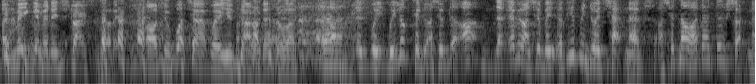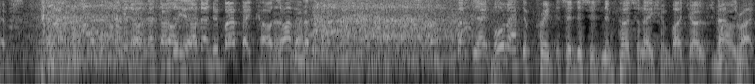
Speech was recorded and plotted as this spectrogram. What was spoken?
my, me giving instructions on it, I said, watch out where you go. That's all. I, uh, we, we looked at it. I said, uh, everyone said, have you been doing sat navs? I said, no, I don't do sat navs. you know, I don't, do, I don't do birthday cards either. But yeah, all I have to print is that this is an impersonation by Joe Schmo. That's right.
